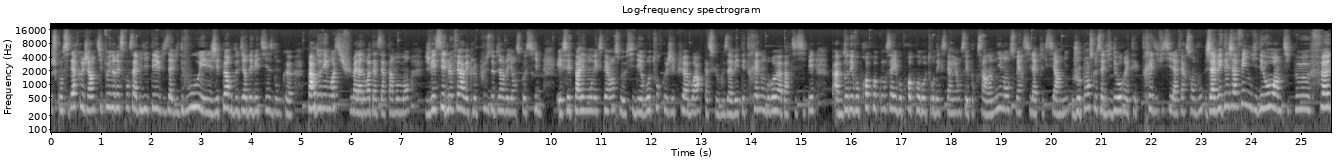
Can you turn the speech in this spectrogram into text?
je considère que j'ai un petit peu une responsabilité vis-à-vis de vous et j'ai peur de dire des bêtises donc euh, pardonnez-moi si je suis maladroite à certains moments. Je vais essayer de le faire avec le plus de bienveillance possible essayer de parler de mon expérience mais aussi des retours que j'ai pu avoir parce que vous avez été très nombreux à participer, à me donner vos propres conseils, vos propres retours d'expérience et pour ça un immense merci la Pixie Army. Je pense que cette vidéo aurait été très difficile à faire sans vous. J'avais déjà fait une vidéo un petit peu fun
